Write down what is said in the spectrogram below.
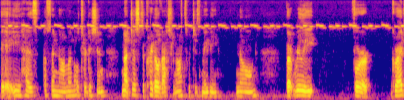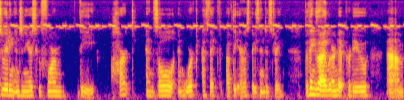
AAE has a phenomenal tradition, not just the Cradle of Astronauts, which is maybe known, but really for graduating engineers who form the heart and soul and work ethic of the aerospace industry. The things I learned at Purdue um,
